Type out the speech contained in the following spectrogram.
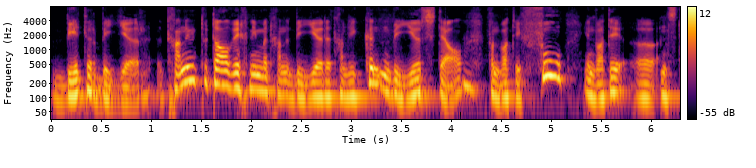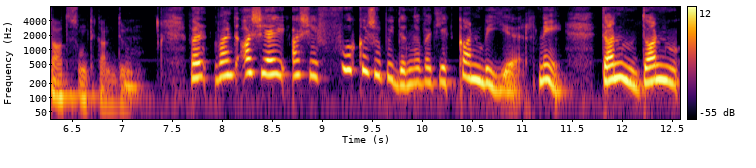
beter beheer. Dit gaan nie totaal weg nie, maar dit gaan dit beheer. Dit gaan die kind in beheer stel van wat hy voel en wat hy uh, in staat is om te kan doen. Want want as jy as jy fokus op die dinge wat jy kan beheer, nê, nee, dan dan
